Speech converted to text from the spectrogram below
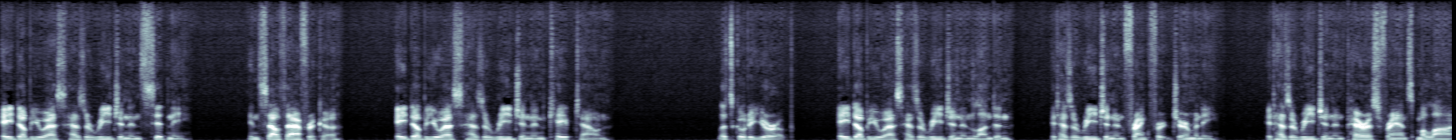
AWS has a region in Sydney. In South Africa, AWS has a region in Cape Town. Let's go to Europe. AWS has a region in London. It has a region in Frankfurt, Germany. It has a region in Paris, France, Milan,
